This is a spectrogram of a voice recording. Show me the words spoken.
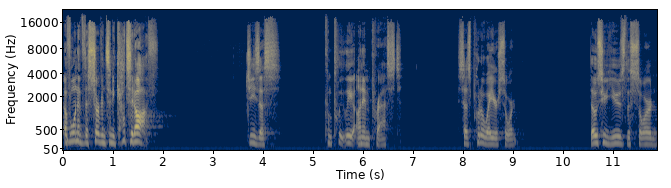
of one of the servants and he cuts it off. Jesus, completely unimpressed, says, Put away your sword. Those who use the sword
